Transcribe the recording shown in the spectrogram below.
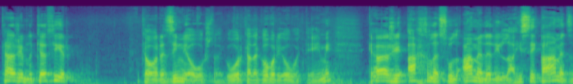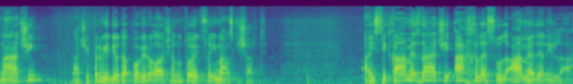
Kaže Ibn Kathir, kao rezime ovo što je govor, kada govori o ovoj temi, kaže, ahlesul amele lillahi, Istiqamet znači, Znači, prvi dio da povjeruje Allah Žešanu, to je, su imanski šarti. A istikame znači ahlesul amele lillah.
